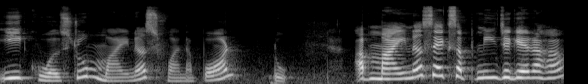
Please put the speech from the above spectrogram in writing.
Equals to minus one upon two अब माइनस एक्स अपनी जगह रहा।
